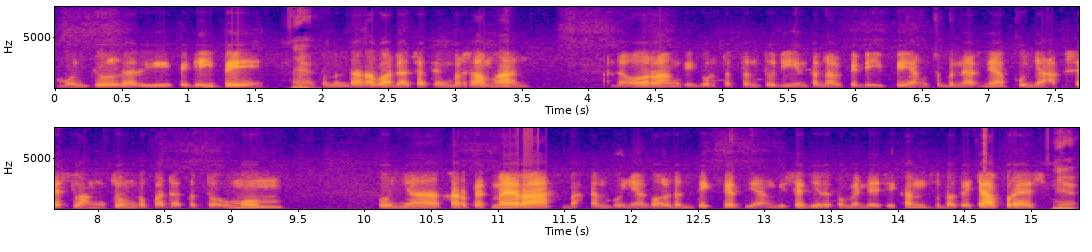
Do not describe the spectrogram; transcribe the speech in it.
muncul dari PDIP. Ya. Sementara pada saat yang bersamaan ada orang figur tertentu di internal PDIP yang sebenarnya punya akses langsung kepada ketua umum, punya karpet merah, bahkan punya golden ticket yang bisa direkomendasikan sebagai capres, yeah.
